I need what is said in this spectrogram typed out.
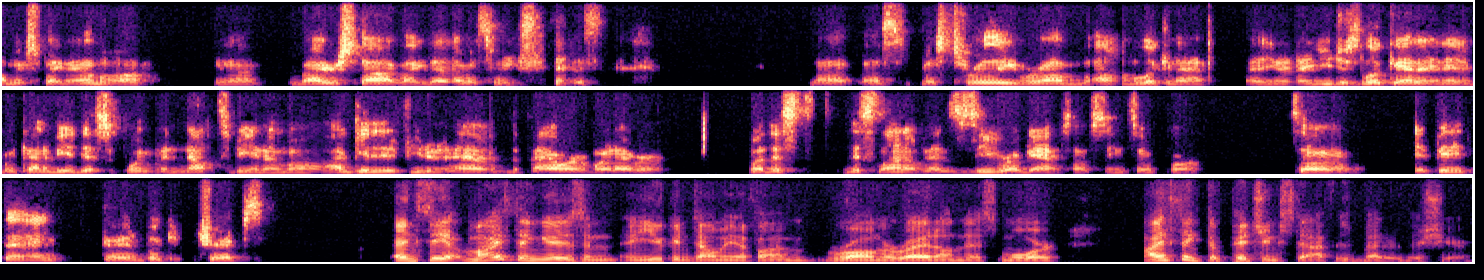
I'm expecting Omaha, you know, buy your stock like that. That's what he says. that's that's really where I'm I'm looking at. Uh, you know, you just look at it, and it would kind of be a disappointment not to be in Omaha. I get it if you didn't have the power or whatever, but this this lineup has zero gaps I've seen so far. So if anything, go ahead and book your trips. And see, my thing is, and, and you can tell me if I'm wrong or right on this more. I think the pitching staff is better this year.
